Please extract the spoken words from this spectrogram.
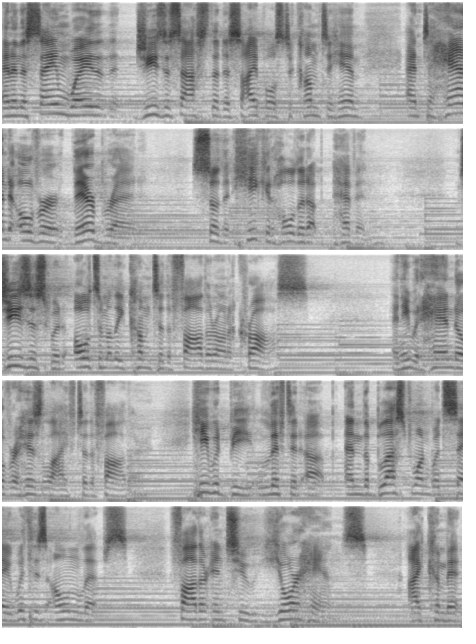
And in the same way that Jesus asked the disciples to come to him and to hand over their bread so that he could hold it up to heaven, Jesus would ultimately come to the Father on a cross and he would hand over his life to the Father. He would be lifted up, and the blessed one would say with his own lips, Father, into your hands I commit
